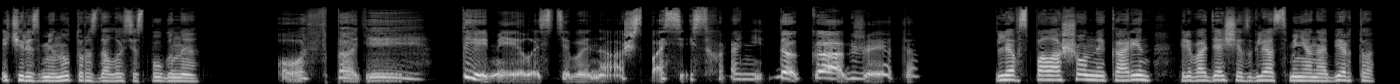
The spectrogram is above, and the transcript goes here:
и через минуту раздалось испуганное «Господи, ты милостивый наш, спаси и сохрани! Да как же это?» Для всполошенной Карин, переводящей взгляд с меня на Берту,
